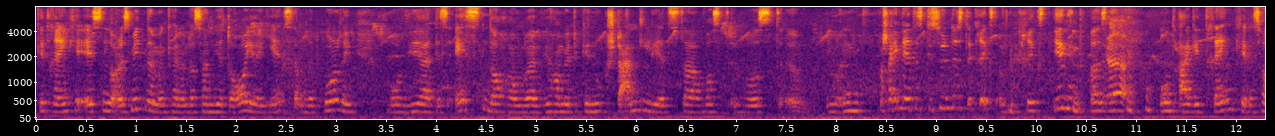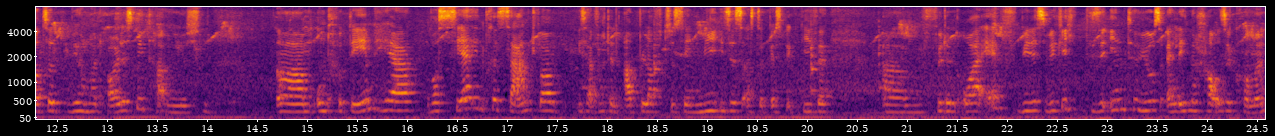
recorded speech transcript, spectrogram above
Getränke, Essen, alles mitnehmen können. Da sind wir da ja jetzt am Red Bull Ring, wo wir das Essen da haben, weil wir haben ja genug Standel jetzt da, was, was äh, mein, wahrscheinlich nicht das Gesündeste kriegst, aber du kriegst irgendwas. Und auch Getränke, das hat halt, wir haben halt alles mithaben müssen. Ähm, und von dem her, was sehr interessant war, ist einfach den Ablauf zu sehen. Wie ist es aus der Perspektive ähm, für den ORF, wie das wirklich diese Interviews eigentlich nach Hause kommen.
